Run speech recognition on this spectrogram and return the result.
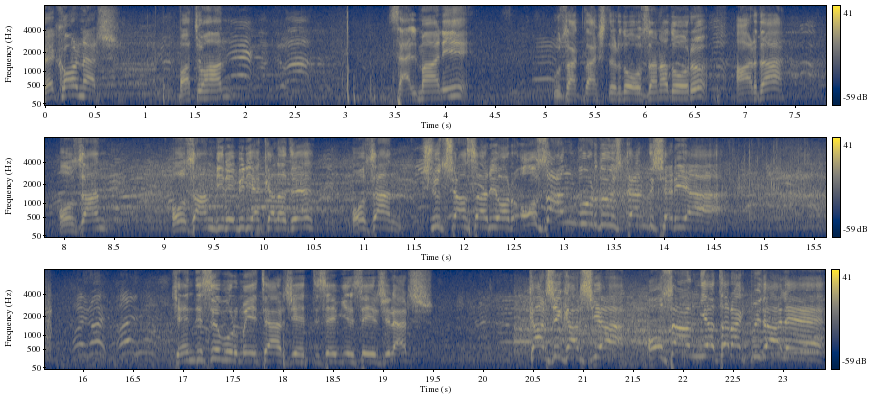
Ve korner. Batuhan. Selmani uzaklaştırdı Ozan'a doğru. Arda. Ozan. Ozan birebir yakaladı. Ozan şut şansı arıyor. Ozan vurdu üstten dışarıya. Kendisi vurmayı tercih etti sevgili seyirciler. Karşı karşıya Ozan yatarak müdahale.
